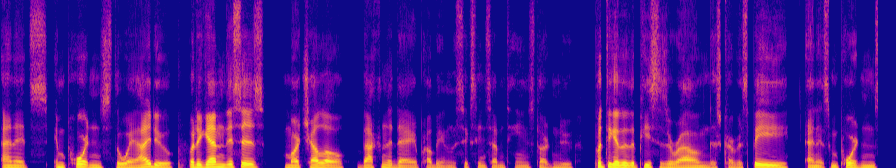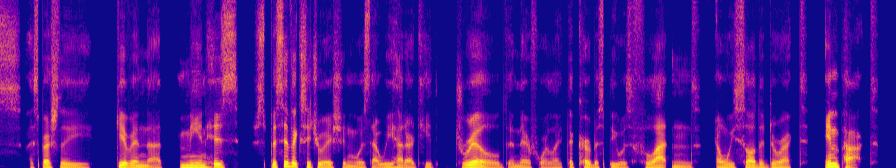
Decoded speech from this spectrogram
and its importance the way I do. But again, this is Marcello back in the day, probably in the 16, 17, starting to put together the pieces around this curve of Spee and its importance, especially given that me and his specific situation was that we had our teeth drilled and therefore like the curve of Spee was flattened and we saw the direct impact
